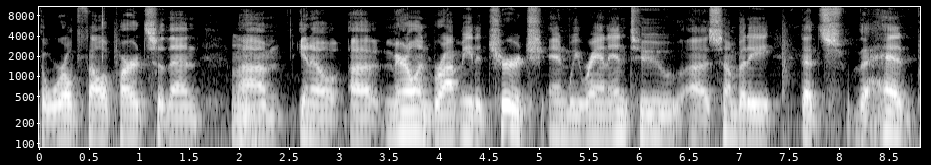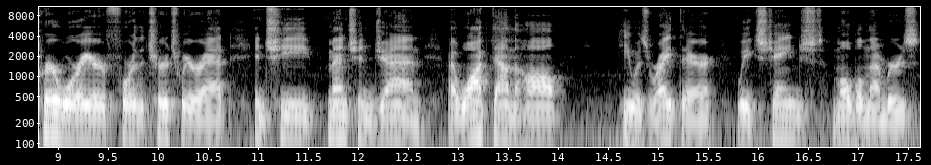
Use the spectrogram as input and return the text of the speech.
the world fell apart. So then, um, you know, uh, Marilyn brought me to church, and we ran into uh, somebody that's the head prayer warrior for the church we were at, and she mentioned John. I walked down the hall. He was right there. We exchanged mobile numbers,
